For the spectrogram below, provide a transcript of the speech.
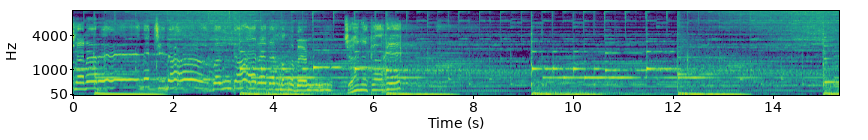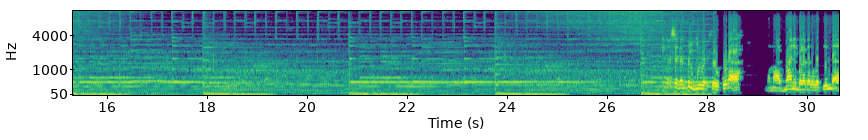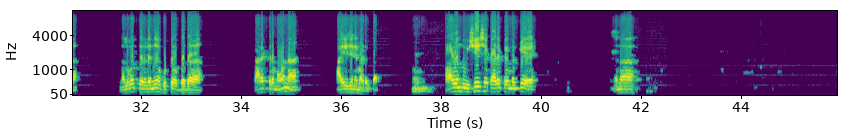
ಜನರೇ ಮೆಚ್ಚಿದ ಬಂಗಾರದ ಬೆಳು ಜನಕಾಗೆ. ಈ ವರ್ಷದಂತೆ ಈ ವರ್ಷವೂ ಕೂಡ ನಮ್ಮ ಅಭಿಮಾನಿ ಬಳಗದ ವತಿಯಿಂದ ನಲವತ್ತೆರಡನೇ ಹುಟ್ಟುಹಬ್ಬದ ಕಾರ್ಯಕ್ರಮವನ್ನ ಆಯೋಜನೆ ಮಾಡಿರ್ತಾರೆ. ಆ ಒಂದು ವಿಶೇಷ ಕಾರ್ಯಕ್ರಮಕ್ಕೆ ನನ್ನ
